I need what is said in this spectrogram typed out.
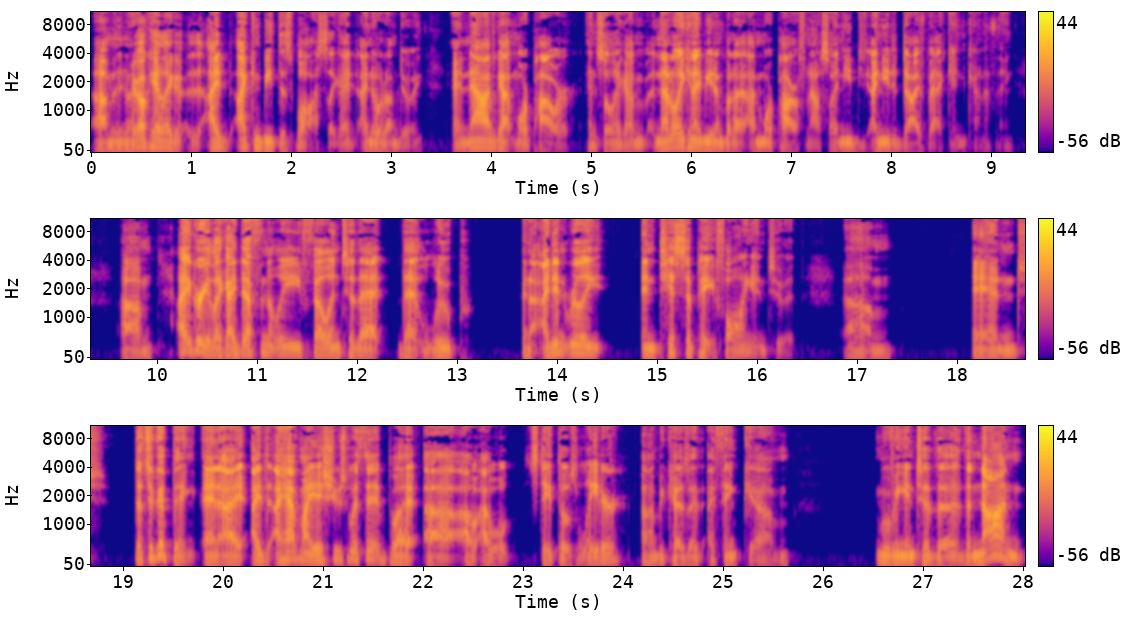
um, and then you're like okay like I I can beat this boss. Like I, I know what I'm doing. And now I've got more power. And so like I'm not only can I beat him but I, I'm more powerful now. So I need I need to dive back in kind of thing. Um, I agree. Like I definitely fell into that that loop. And I didn't really anticipate falling into it. Um, and that's a good thing. And I I, I have my issues with it, but uh, I, I will state those later uh, because I, I think um, moving into the the non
